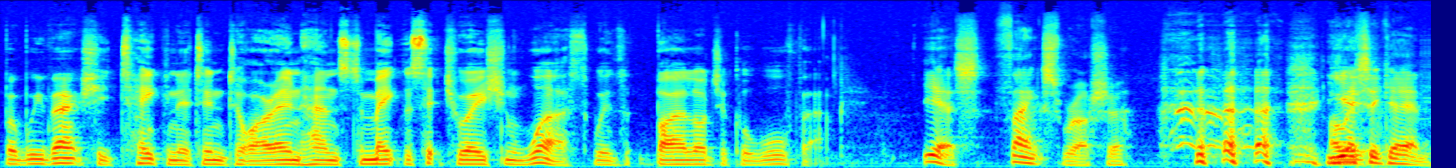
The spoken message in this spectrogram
but we've actually taken it into our own hands to make the situation worse with biological warfare. Yes, thanks, Russia. Yet again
